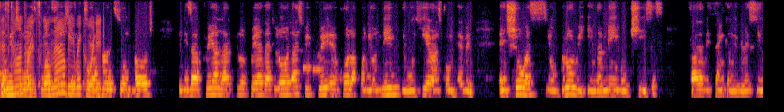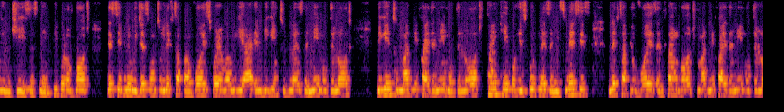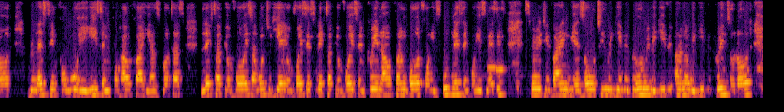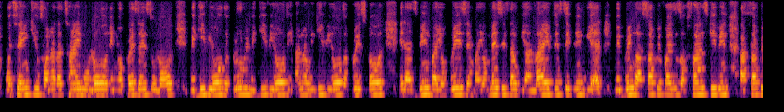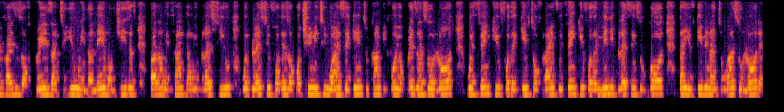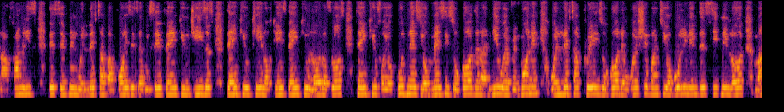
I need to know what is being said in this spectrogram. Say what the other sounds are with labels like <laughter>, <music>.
This conference will now be recorded. Hands, Lord. It is our prayer, Lord, prayer that Lord, as we pray and call upon your name, you will hear us from heaven and show us your glory in the name of Jesus. Father, we thank and we bless you in Jesus' name. People of God, this evening we just want to lift up our voice wherever we are and begin to bless the name of the Lord. Begin to magnify the name of the Lord. Thank Him for His goodness and His mercies. Lift up your voice and thank God. Magnify the name of the Lord. Bless Him for who He is and for how far He has brought us. Lift up your voice. I want to hear your voices. Lift up your voice and pray now. Thank God for His goodness and for His mercies. Spirit divine, we exalt you. We give you glory. We give you honor. We give you praise, O Lord. We thank you for another time, O Lord, in your presence, O Lord. We give you all the glory. We give you all the honor. We give you all the praise, Lord. It has been by your grace and by your mercies that we are alive this evening. We, we bring our sacrifices of thanksgiving, our sacrifices of praise unto you in the name of Jesus. Father, we thank and we bless you. We bless you for this opportunity once again to come before your presence, oh Lord. We thank you for the gift of life. We thank you for the many blessings of God that you've given unto us, oh Lord, and our families. This evening we lift up our voices and we say, Thank you, Jesus. Thank you, King of Kings. Thank you, Lord of Lords. Thank you for your goodness, your mercies, oh God, that are new every morning. We lift up praise, oh God, and worship unto your holy name this evening, Lord. We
